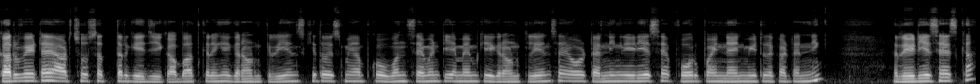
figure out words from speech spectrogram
कर वेट है आठ सौ सत्तर के जी का। बात करेंगे ग्राउंड क्लियरेंस की तो इसमें आपको वन सेवेंटी एम mm की ग्राउंड क्लियरेंस है और टर्निंग रेडियस है फोर पॉइंट नाइन मीटर का टर्निंग रेडियस है इसका।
